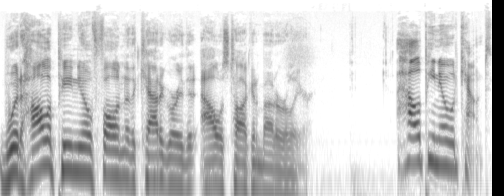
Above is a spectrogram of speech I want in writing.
Would jalapeno fall into the category that Al was talking about earlier? Jalapeno would count.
